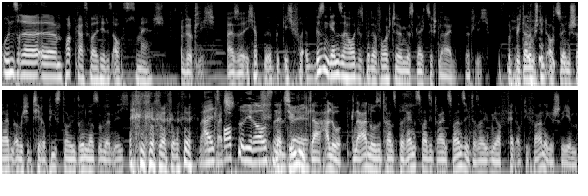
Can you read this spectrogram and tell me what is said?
unsere ähm, Podcast-Qualität ist auch Smash. Wirklich. Also ich habe ich, ein bisschen Gänsehaut jetzt bei der Vorstellung, das gleich zu schneiden. Wirklich. Und mich dann im Schnitt auch zu entscheiden, ob ich eine Therapiestory drin lasse oder nicht. Nein, Als Quatsch. ob du die rausnimmst. Natürlich, ey. klar. Hallo, gnadenlose Transparenz 2023, das habe ich mir auch fett auf die Fahne geschrieben.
